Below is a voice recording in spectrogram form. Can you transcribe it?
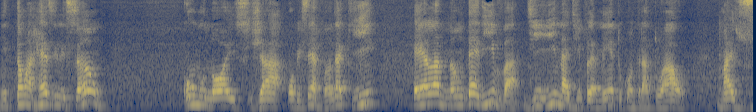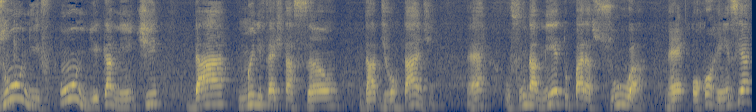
Então a resilição, como nós já observando aqui, ela não deriva de inadimplemento contratual, mas uni, unicamente da manifestação da, de vontade. Né? O fundamento para a sua né, ocorrência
